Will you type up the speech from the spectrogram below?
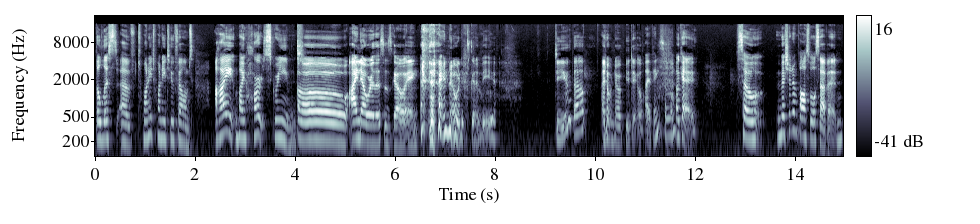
the list of 2022 films, I my heart screamed. Oh, I know where this is going. I know what it's gonna be. Do you though? I don't know if you do. I think so. Okay. So Mission Impossible 7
